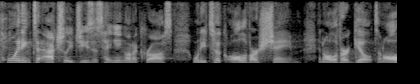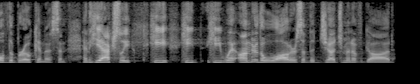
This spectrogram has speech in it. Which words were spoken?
pointing to actually Jesus hanging on a cross when he took all of our shame and all of our guilt and all of the brokenness and, and he actually he he he went under the waters of the judgment of God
